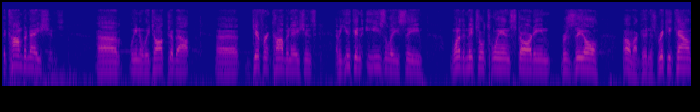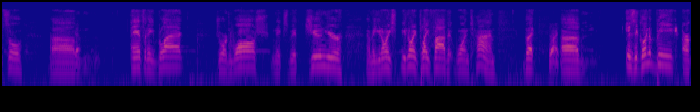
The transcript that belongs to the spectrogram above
the combinations, uh, we know we talked about uh, different combinations. I mean, you can easily see one of the Mitchell twins starting Brazile. Oh my goodness, Ricky Council, um, Anthony Black, Jordan Walsh, Nick Smith Jr. I mean, you can only you only play five at one time, but right. uh, is it going to be or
